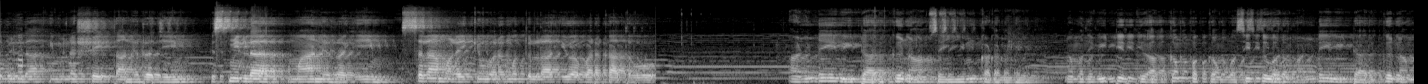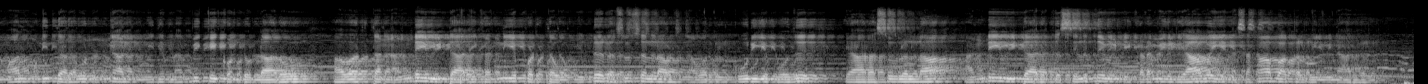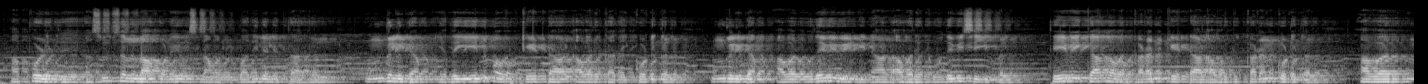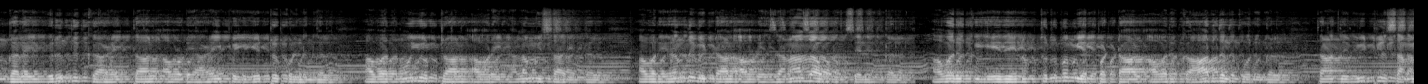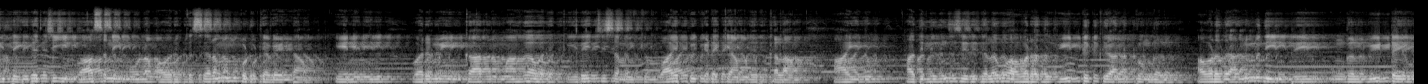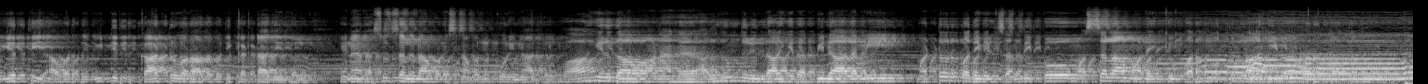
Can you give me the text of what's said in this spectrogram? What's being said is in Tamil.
அவுது பில்லாஹி மினஷைத்தான் ரஜீம் பிஸ்மில்லா ரஹ்மான் ரஹீம் அஸ்லாம் வலைக்கும் வரமத்துல்லாஹி வபரகாத்தவோ அண்டை வீட்டாருக்கு நாம் செய்யும் கடமைகள். நமது வீட்டிற்கு அக்கம் பக்கம் வசித்து வரும் அண்டை வீட்டாருக்கு நம்மால் முடிந்த அளவு நன்மையாளின் மீது நம்பிக்கை கொண்டுள்ளாரோ? அவர் தன் அண்டை வீட்டாரை கண்ணியப்படுத்தவும் என்று ரசூசல்லாவின் அவர்கள் கூறிய போது யார் ரசூலல்லா அண்டை வீட்டாருக்கு செலுத்த வேண்டிய கடமைகள் யாவை? என சகாபாக்கள் விரும்பினார்கள் அப்பொழுது ரசூல் சல்லாஹ் அலைவாஸ்லாம் அவர்கள் பதிலளித்தார்கள் உங்களிடம் எதையேனும் அவர் கேட்டால் அவருக்கு அதை கொடுங்கள். உங்களிடம் அவர் உதவி வேண்டினால் அவருக்கு உதவி செய்யுங்கள். தேவைக்காக அவர் கடன் கேட்டால் அவருக்கு கடன் கொடுங்கள். அவர் உங்களை விருந்துக்கு அழைத்தால் அவருடைய அழைப்பை ஏற்றுக்கொள்ளுங்கள். அவர் நோயுற்றால் அவரை நலம் விசாரிங்கள். அவர் இறந்துவிட்டால் அவருடைய ஜனாசாவுடன் செல்லுங்கள். அவருக்கு ஏதேனும் துன்பம் ஏற்பட்டால் அவருக்கு ஆறுதல் கூறுங்கள். தனது வீட்டில் சமைத்த இறைச்சியின் வாசனை மூலம் அவருக்கு சிரமம் கொடுக்க வேண்டாம். ஏனெனில் வறுமையின் காரணமாக அவருக்கு இறைச்சி சமைக்கும் வாய்ப்பு கிடைக்காமல் இருக்கலாம். ஆயினும் அதிலிருந்து சிறிதளவு அவரது வீட்டுக்கு அனுப்புங்கள். அவரது அனுமதியின்றி உங்கள் வீட்டை உயர்த்தி அவரது வீட்டிற்கு காற்று வராதபடி கட்டாதீர்கள் என ரசூல் சல்லாஹ் அலிஸ்லாம் அவர்கள் கூறினார்கள். வாஹிர் தாவானாக அல்ஹம்துலில்லாஹி ரபில் ஆலமீன். மற்றொரு பதிவில் சந்திப்போம். அஸ்ஸலாம் அலைக்கும் வரஹ்மத்துல்லாஹி வபரகாத்துஹு.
